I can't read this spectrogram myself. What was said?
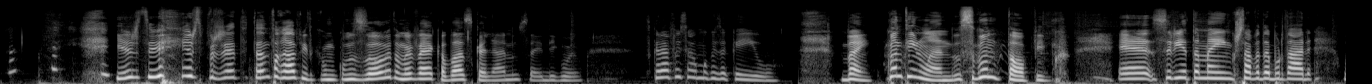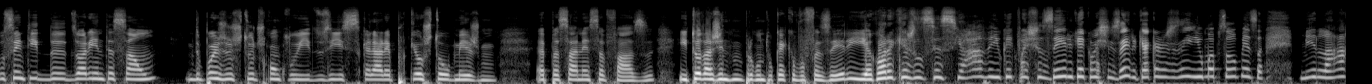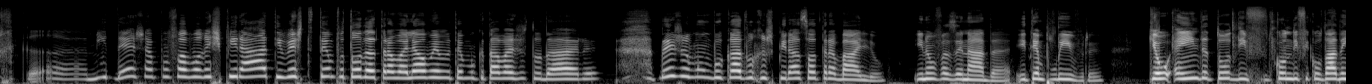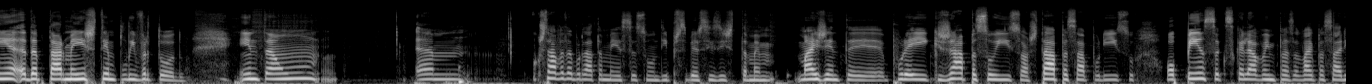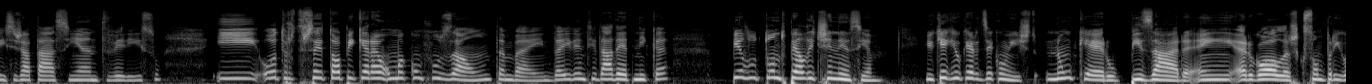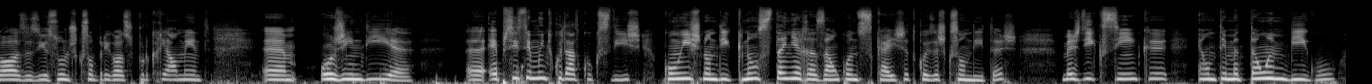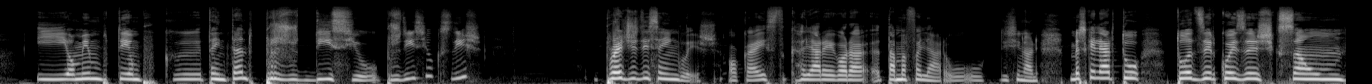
Este, este projeto, tanto rápido como começou, também vai acabar, se calhar, não sei, digo eu. Se calhar foi só alguma coisa que caiu. Bem, continuando, o segundo tópico é, seria também, gostava de abordar o sentido de desorientação depois dos estudos concluídos, e se calhar é porque eu estou mesmo a passar nessa fase, e toda a gente me pergunta o que é que eu vou fazer, e agora que és licenciada, e o que é que vais fazer, e o que é que vais fazer, o que é que vais fazer, e uma pessoa pensa, me larga, me deixa, por favor, respirar, tive este tempo todo a trabalhar ao mesmo tempo que estava a estudar, deixa-me um bocado respirar só trabalho, e não fazer nada, e tempo livre que eu ainda estou dif com dificuldade em adaptar-me a este tempo livre todo. Então, um, gostava de abordar também esse assunto e perceber se existe também mais gente por aí que já passou isso, ou está a passar por isso, ou pensa que se calhar vai passar isso e já está assim a ver isso. E outro terceiro tópico era uma confusão também da identidade étnica pelo tom de pele e descendência. E o que é que eu quero dizer com isto? Não quero pisar em argolas que são perigosas e assuntos que são perigosos porque realmente um, hoje em dia é preciso ter muito cuidado com o que se diz. Com isto, não digo que não se tenha razão quando se queixa de coisas que são ditas, mas digo sim que é um tema tão ambíguo e ao mesmo tempo que tem tanto prejudício. Prejudício que se diz? Prejudice em inglês, ok? Se calhar é agora. Está-me a falhar o, o dicionário. Mas se calhar estou a dizer coisas que são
